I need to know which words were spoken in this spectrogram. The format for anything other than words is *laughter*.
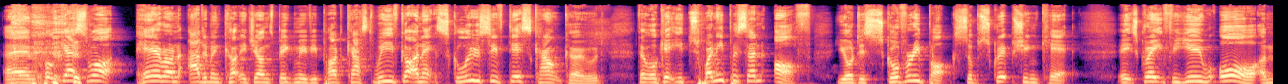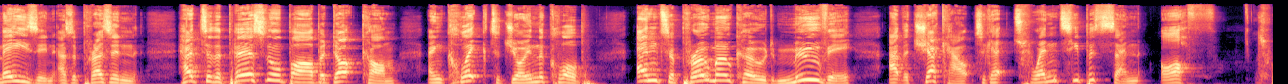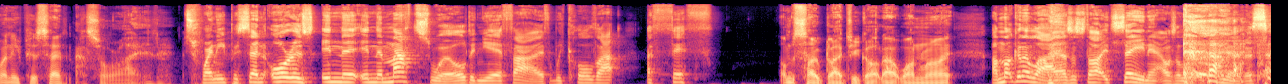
Um, but guess *laughs* what? Here on Adam and Cockney John's Big Movie Podcast, we've got an exclusive discount code that will get you 20% off your Discovery Box subscription kit. It's great for you or amazing as a present. Head to thepersonalbarber.com and click to join the club. Enter promo code MOVIE at the checkout to get 20% off. 20%, that's alright, isn't it? twenty percent, or as in the in the maths world in year five, we call that a fifth. I'm so glad you got that one right. I'm not gonna lie, as I started saying it, I was a little bit *laughs* nervous.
